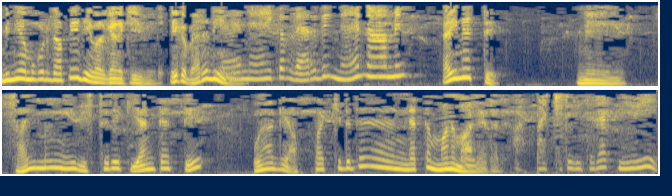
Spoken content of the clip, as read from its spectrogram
මිනිහා මොකටද අපේ දේවල් ගැන කිව්වේ? ඒක නෑ වැරදිනේ. නෑ ඒක වැරදි නෑ නාමේ. ඇයි නැත්තේ? මේ සයිමන් මේ විස්තරේ කියන්ට ඇත්තේ ඔයාගේ අප්පච්චිටද නැත්නම් මනමාලයටද? අප්පච්චිට විතරක් නෙවෙයි.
